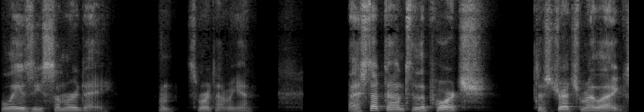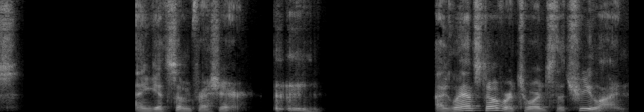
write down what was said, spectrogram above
lazy summer day. Hmm, summertime again. I stepped onto the porch to stretch my legs and get some fresh air. I glanced over towards the tree line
